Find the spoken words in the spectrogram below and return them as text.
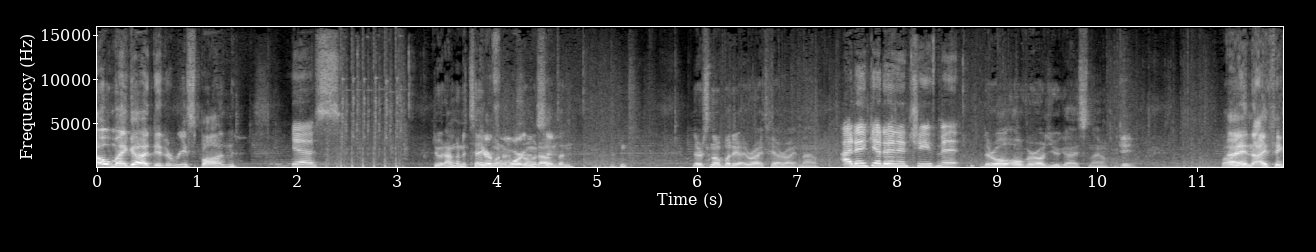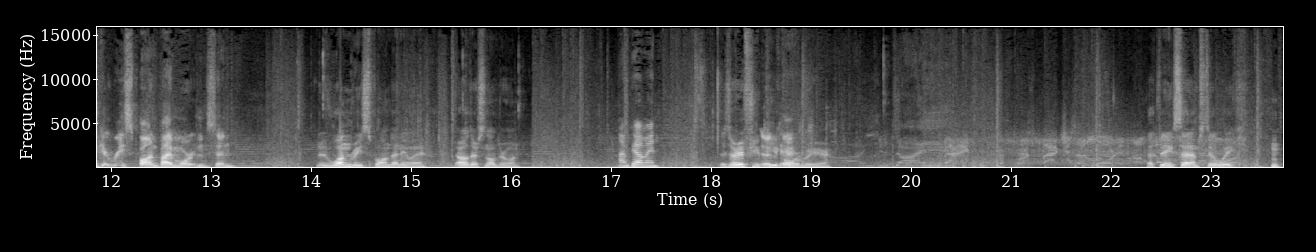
Oh my god, did it respawn? Yes. Dude, I'm gonna take Careful, one and throw it out then. there's nobody right here right now. I didn't get an achievement. They're all over on you guys now. Did- Well, and I think it respawned by Mortensen. there's one respawned anyway. Oh, there's another one. I'm coming. There's very few people Okay. over here. That being said, I'm still weak.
